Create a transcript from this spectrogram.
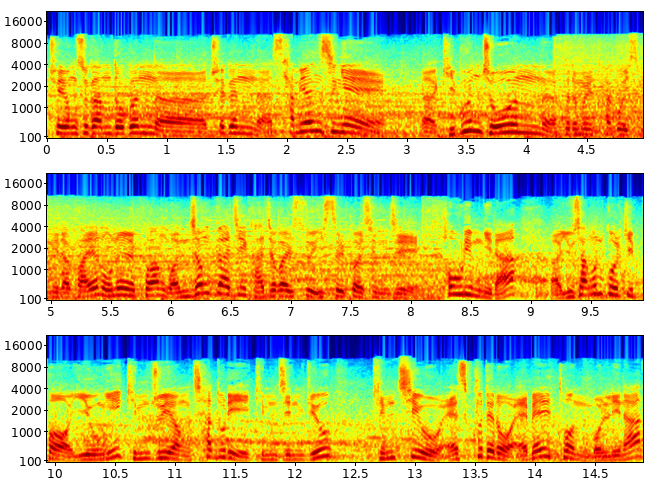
최용수 감독은 어, 최근 3연승에 어, 기분 좋은 흐름을 타고 있습니다. 과연 오늘 포항 원정까지 가져갈 수 있을 것인지 서울입니다. 아, 유상훈 골키퍼, 이웅희, 김주영, 차두리, 김진규, 김치우, 에스쿠데로, 에벨톤, 몰리나,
